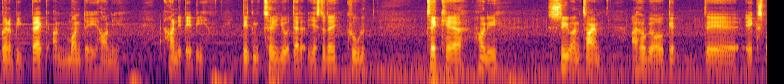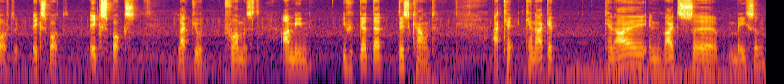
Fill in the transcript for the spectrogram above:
Gonna be back on Monday, honey. Honey, baby. Didn't tell you that yesterday? Cool. Take care, honey. See you on time. I hope you all get the Xbox, Xbox, Xbox, like you promised. I mean, if you get that discount, I can. Can I get? Can I invite uh, Mason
